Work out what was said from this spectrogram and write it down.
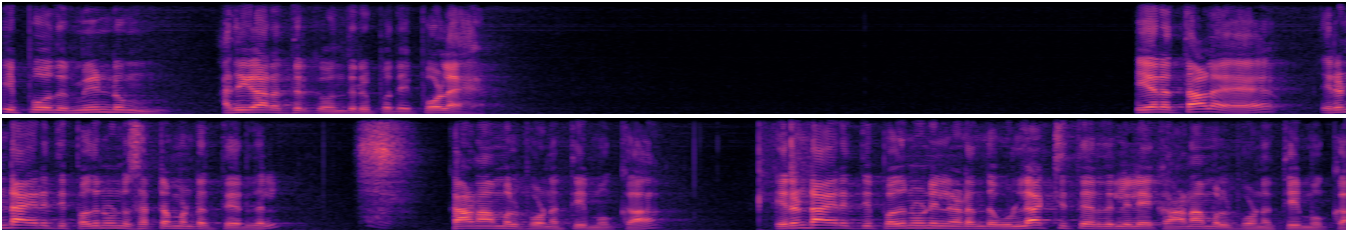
இப்போது மீண்டும் அதிகாரத்திற்கு வந்திருப்பதைப் போல ஏறத்தாழ இரண்டாயிரத்தி பதினொன்று சட்டமன்ற தேர்தல் காணாமல் போன திமுக இரண்டாயிரத்தி பதினொன்றில் நடந்த உள்ளாட்சி தேர்தலிலே காணாமல் போன திமுக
